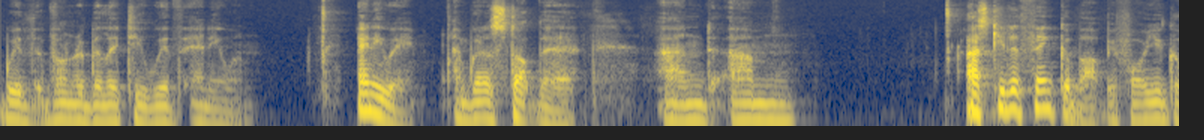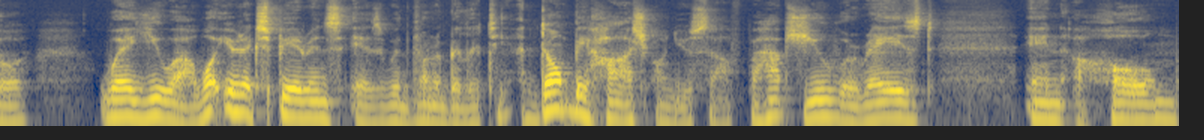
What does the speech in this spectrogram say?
with vulnerability with anyone. Anyway, I'm going to stop there and um, ask you to think about before you go where you are, what your experience is with vulnerability. And don't be harsh on yourself. Perhaps you were raised in a home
